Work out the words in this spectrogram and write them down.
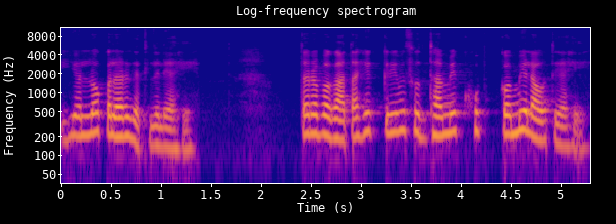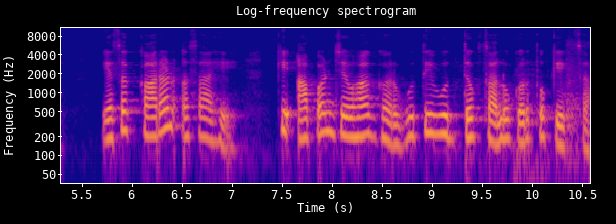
येल्लो कलर घेतलेले आहे. तर बघा आता ही क्रीमसुद्धा मी खूप कमी लावते आहे. याचं कारण असं आहे की आपण जेव्हा घरगुती उद्योग चालू करतो केकचा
